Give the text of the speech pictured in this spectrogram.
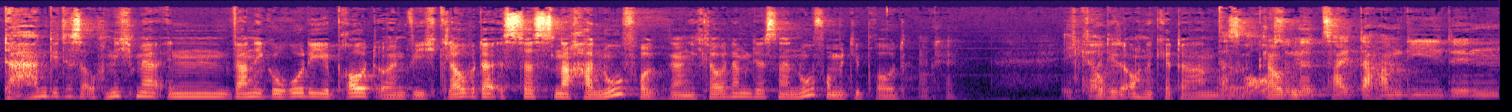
da haben die das auch nicht mehr in Wernigerode gebraut irgendwie. Ich glaube, da ist das nach Hannover gegangen. Ich glaube, da haben die das in Hannover mitgebraut. Okay. Ich Weil die glaube, da auch eine Kette haben. das äh, war auch so eine Zeit, da haben die den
